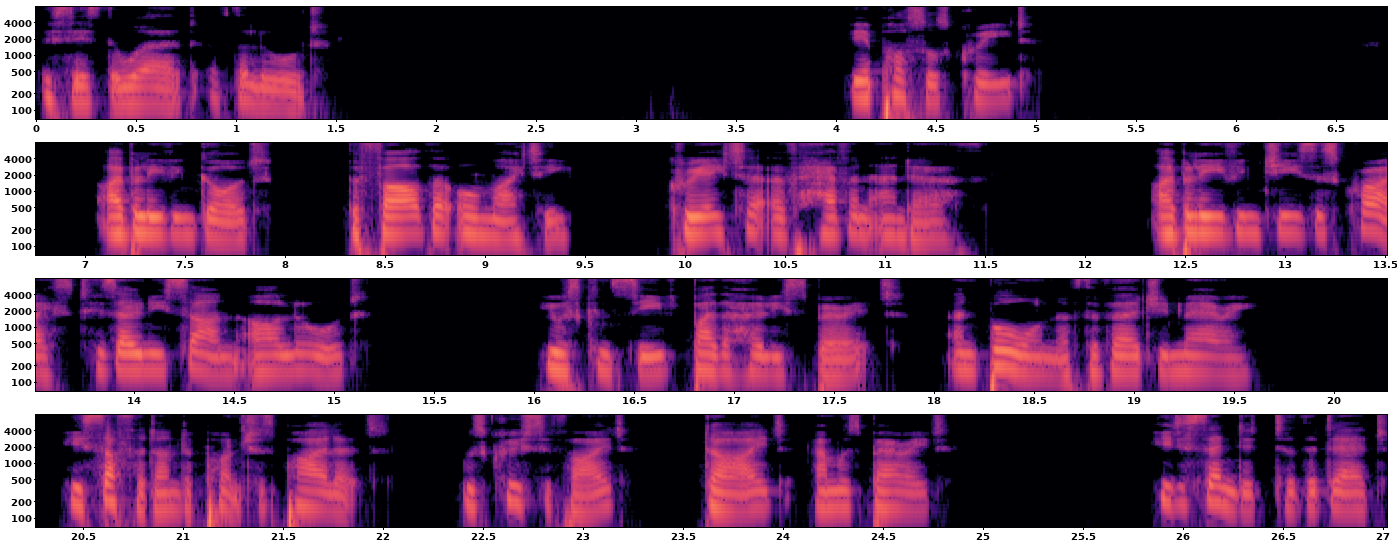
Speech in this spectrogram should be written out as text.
This is the word of the Lord. The Apostles' Creed. I believe in God, the Father Almighty, creator of heaven and earth. I believe in Jesus Christ, his only Son, our Lord. He was conceived by the Holy Spirit and born of the Virgin Mary. He suffered under Pontius Pilate, was crucified, died, and was buried. He descended to the dead.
